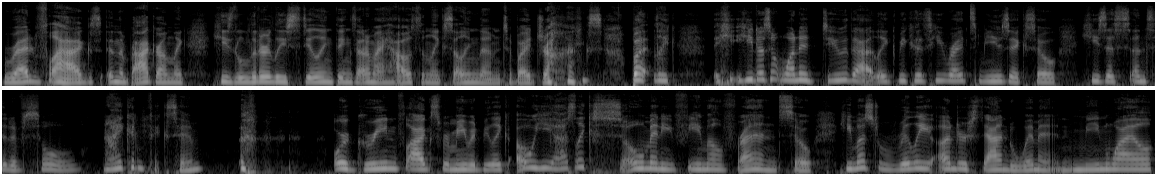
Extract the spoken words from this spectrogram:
red flags in the background. Like he's literally stealing things out of my house and like selling them to buy drugs. But like he, he doesn't want to do that, like because he writes music, so he's a sensitive soul. And I can fix him. or green flags for me would be like, oh, he has like so many female friends, so he must really understand women. Meanwhile,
